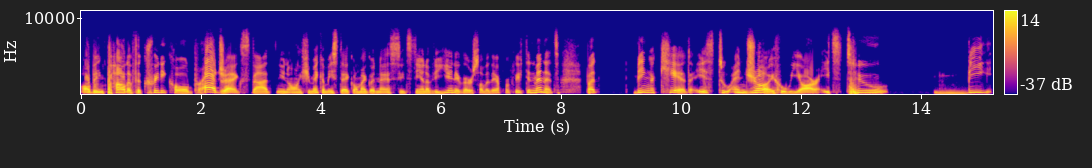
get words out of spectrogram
or being part of a critical projects that you know if you make a mistake oh my goodness it's the end of the universe over there for 15 minutes. But being a kid is to enjoy who we are. It's to be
